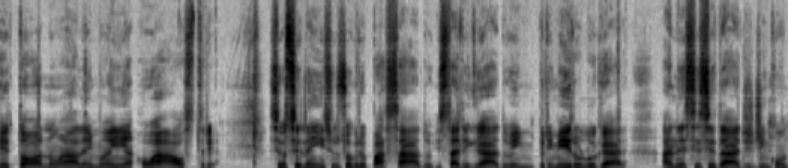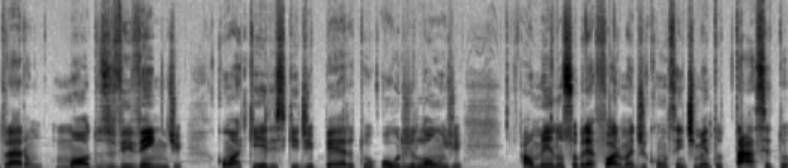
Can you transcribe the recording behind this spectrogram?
retornam à Alemanha ou à Áustria. Seu silêncio sobre o passado está ligado, em primeiro lugar, à necessidade de encontrar um modus vivendi com aqueles que, de perto ou de longe, ao menos sobre a forma de consentimento tácito,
